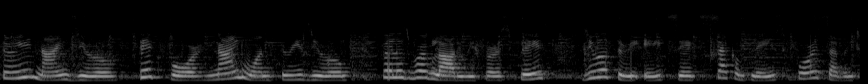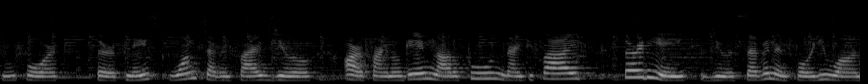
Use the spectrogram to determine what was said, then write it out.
390. Pick 4, 9130. Philipsburg Lottery first place, 0386. Second place, 4724. Third place, 1750. Our final game, Lotto Pool, 95, 38, 07, and 41.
